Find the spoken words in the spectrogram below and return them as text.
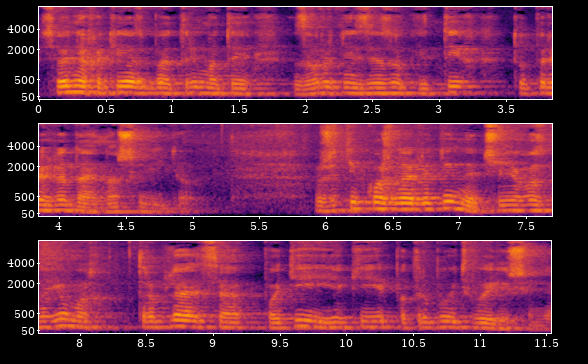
Сьогодні хотілося б отримати зворотній зв'язок від тих, хто переглядає наше відео. В житті кожної людини чи його знайомих трапляються події, які потребують вирішення,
